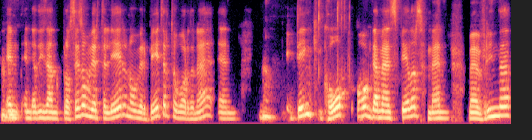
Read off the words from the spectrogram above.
Mhm. en, en dat is dan het proces om weer te leren, om weer beter te worden. Hè? En ik denk, ik hoop ook dat mijn spelers, mijn, mijn vrienden,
